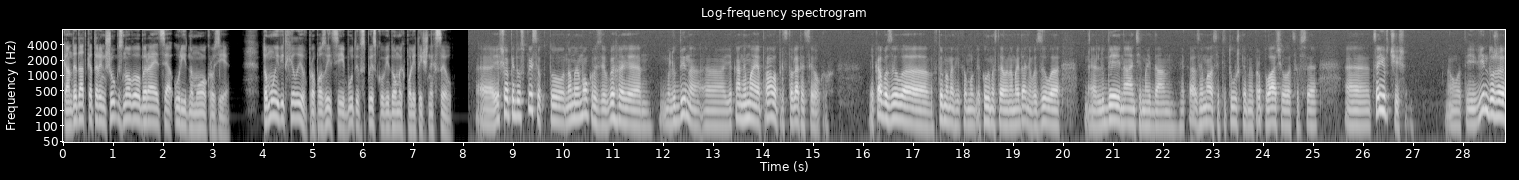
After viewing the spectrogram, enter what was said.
Кандидат Катеринчук знову обирається у рідному окрузі. Тому і відхилив пропозиції бути в списку відомих політичних сил. Е, Якщо я піду в список, то на моєму окрузі виграє людина, е, яка не має права представляти цей округ, яка возила в той момент, якому- коли ми стояли на Майдані, возила е, людей на антимайдан, яка займалася тітушками, проплачувала це все. Е, Це Юрчишин. От. І він дуже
